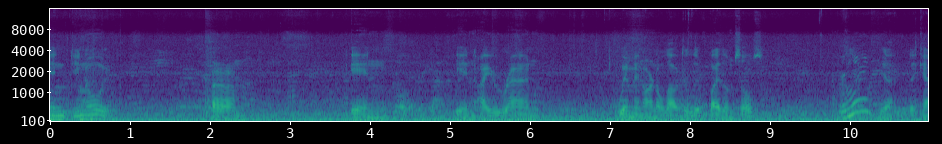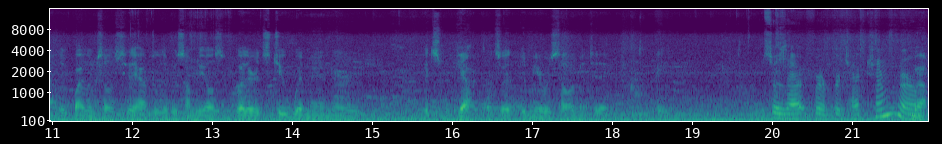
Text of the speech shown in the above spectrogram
And do you know, um, in in Iran, women aren't allowed to live by themselves. really? Yeah, they can't live by themselves. They have to live with somebody else, whether it's two women or it's yeah. That's what Amir was telling me today. So is that for protection or? Well,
